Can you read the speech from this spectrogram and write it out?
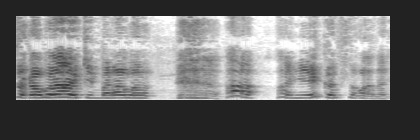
जगावं की मरावं? हा हा एकच सवाल आहे.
